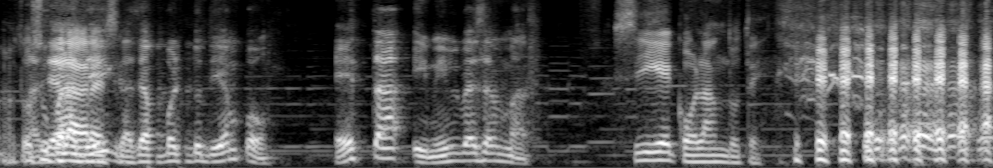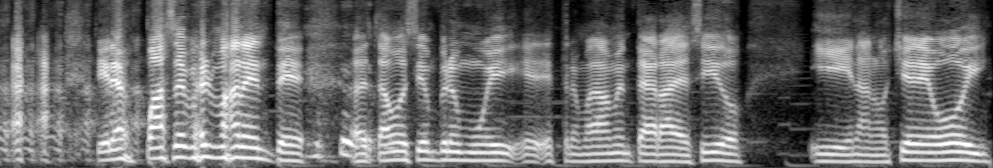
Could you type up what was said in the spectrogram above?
gracias, gracias por tu tiempo. Esta y mil veces más sigue colándote. Tienes pase permanente. Estamos siempre muy eh, extremadamente agradecidos. Y en la noche de hoy,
